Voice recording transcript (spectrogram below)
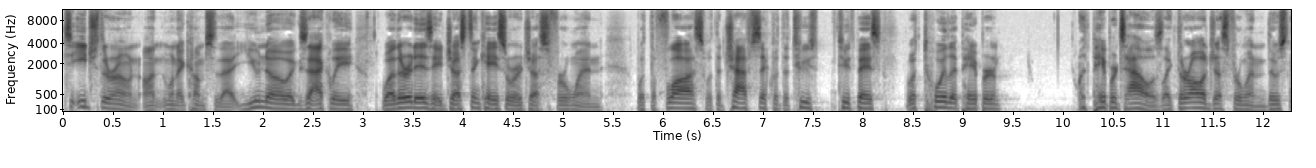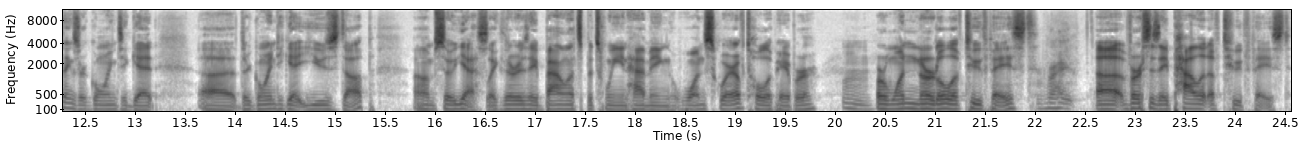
to each their own on when it comes to that. You know exactly whether it is a just in case or a just for when. With the floss, with the chapstick, with the tooth toothpaste, with toilet paper, with paper towels, like they're all just for when. Those things are going to get uh, they're going to get used up. Um, so yes, like there is a balance between having one square of toilet paper or one nurdle of toothpaste Right. uh, versus a pallet of toothpaste.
